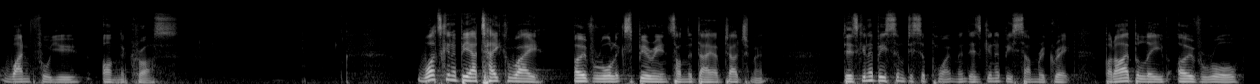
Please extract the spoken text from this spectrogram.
won for you on the cross what's going to be our takeaway overall experience on the day of judgment? There's going to be some disappointment, there's going to be some regret, but I believe overall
